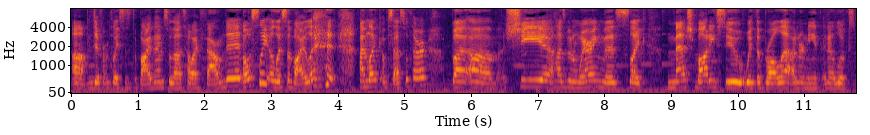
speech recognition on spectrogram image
um, different places to buy them so that's how I found it. Mostly Alyssa Violet. I'm like obsessed with her but um, she has been wearing this like mesh bodysuit with a bralette underneath and it looks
